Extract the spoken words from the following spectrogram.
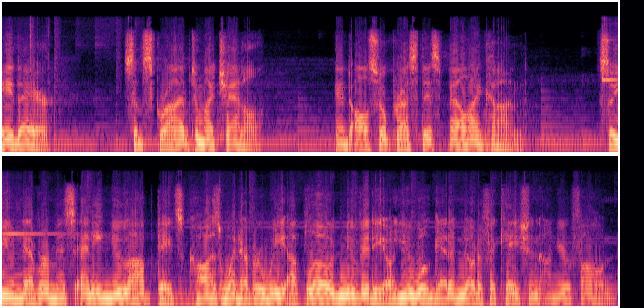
Hey there. Subscribe to my channel. And also press this bell icon. So you never miss any new updates cause whenever we upload new video you will get a notification on your phone.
